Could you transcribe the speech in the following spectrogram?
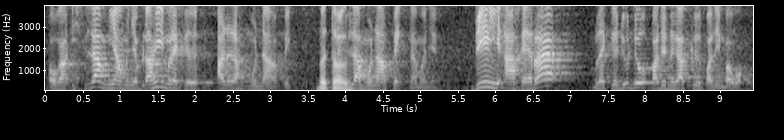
Orang Islam yang menyebelahi mereka adalah munafik. Betul. Islam munafik namanya. Di akhirat mereka duduk pada neraka paling bawah.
